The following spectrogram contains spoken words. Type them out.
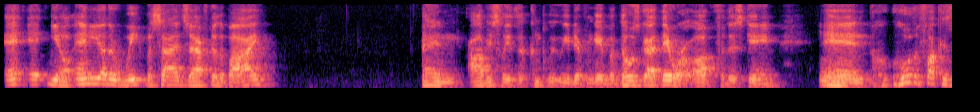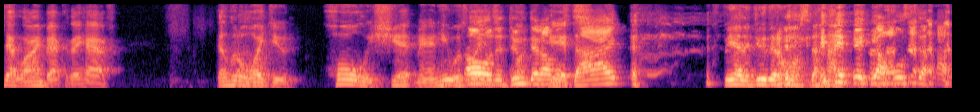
you know, any other week besides after the bye, and obviously it's a completely different game, but those guys they were up for this game. Mhm. And who who the fuck is that linebacker they have? That little white dude. Holy shit, man! He was. oh, the dude that almost hits. died. Yeah, the dude that almost died. he almost died.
